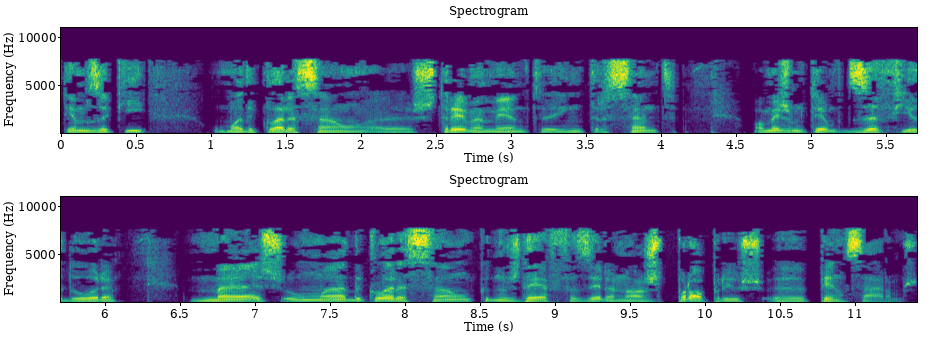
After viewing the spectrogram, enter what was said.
Temos aqui uma declaração uh, extremamente interessante, ao mesmo tempo desafiadora, mas uma declaração que nos deve fazer a nós próprios uh, pensarmos.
